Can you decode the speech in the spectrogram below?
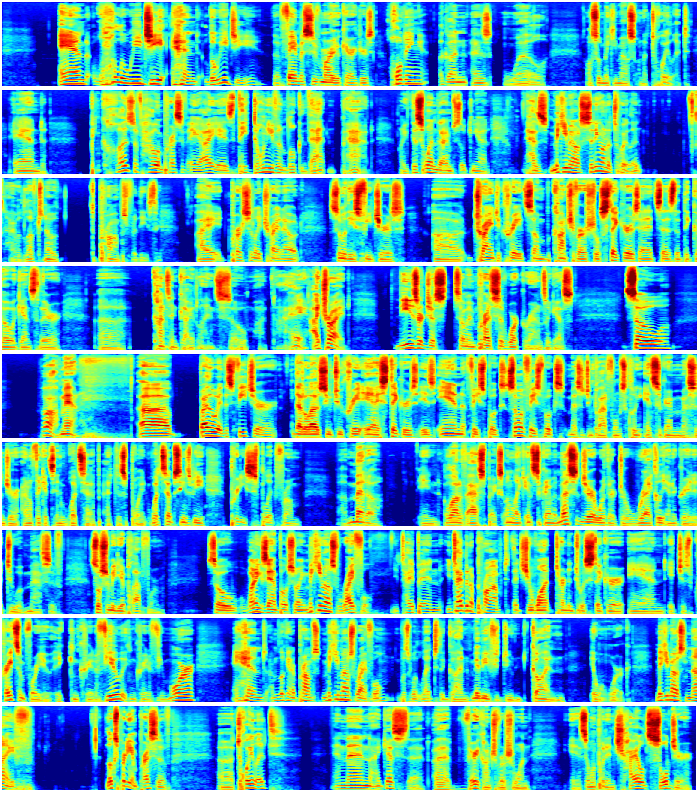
and Waluigi and Luigi, the famous Super Mario characters, holding a gun as well. Also, Mickey Mouse on a toilet. And because of how impressive AI is, they don't even look that bad. Like this one that I'm looking at has Mickey Mouse sitting on a toilet. I would love to know the prompts for these. I personally tried out some of these features, uh, trying to create some controversial stickers, and it says that they go against their uh, content guidelines. So, hey, I tried. These are just some impressive workarounds, I guess. So, oh man. Uh, by the way, this feature that allows you to create AI stickers is in Facebook's some of Facebook's messaging platforms, including Instagram and Messenger. I don't think it's in WhatsApp at this point. WhatsApp seems to be pretty split from uh, Meta in a lot of aspects, unlike Instagram and Messenger, where they're directly integrated to a massive social media platform. So one example showing Mickey Mouse rifle. You type in you type in a prompt that you want turned into a sticker, and it just creates them for you. It can create a few. It can create a few more. And I'm looking at prompts. Mickey Mouse rifle was what led to the gun. Maybe if you do gun, it won't work. Mickey Mouse knife looks pretty impressive. Uh, toilet, and then I guess uh, a very controversial one. Is someone put in child soldier,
